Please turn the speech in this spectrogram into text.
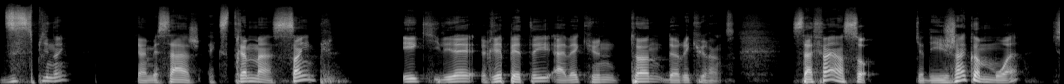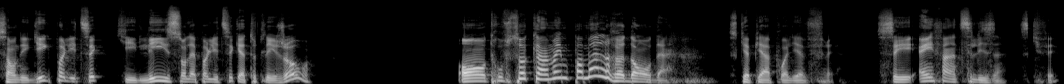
discipliné, qui a un message extrêmement simple et qui est répété avec une tonne de récurrence. Ça fait en sorte qu'il y a des gens comme moi, qui sont des geeks politiques, qui lisent sur la politique à tous les jours, on trouve ça quand même pas mal redondant, ce que Pierre Poilievre ferait. C'est infantilisant, ce qu'il fait.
